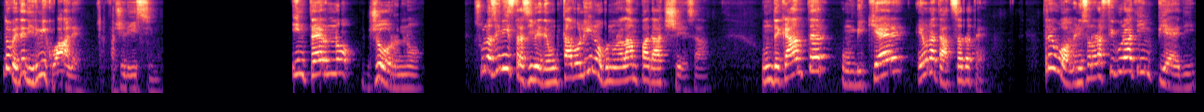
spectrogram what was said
Dovete dirmi quale. Cioè, facilissimo. Interno giorno. Sulla sinistra si vede un tavolino con una lampada accesa, un decanter, un bicchiere e una tazza da tè. Tre uomini sono raffigurati in piedi.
